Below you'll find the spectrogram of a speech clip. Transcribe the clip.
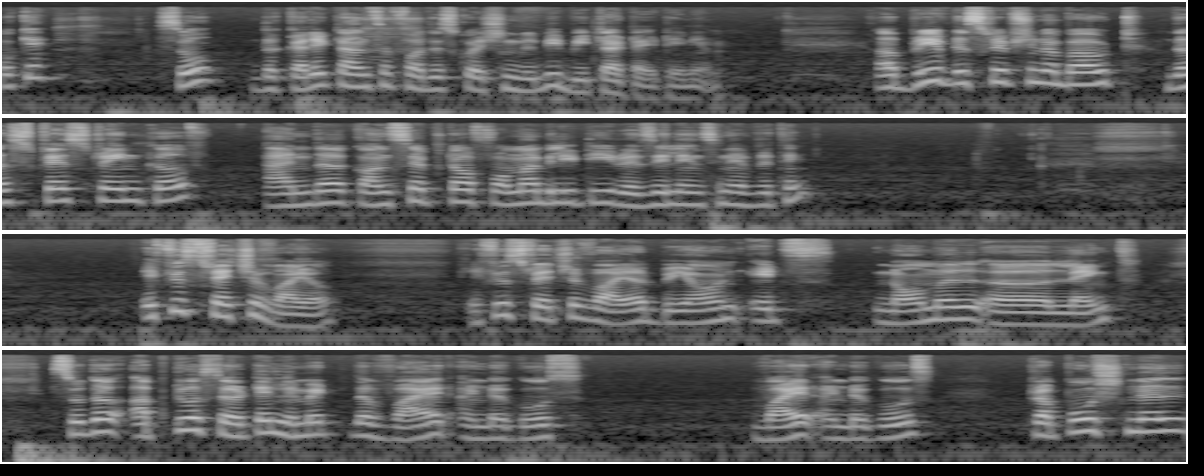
Okay, so the correct answer for this question will be beta titanium. A brief description about the stress strain curve and the concept of formability, resilience, and everything. If you stretch a wire, if you stretch a wire beyond its normal uh, length, so the up to a certain limit, the wire undergoes wire undergoes proportional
